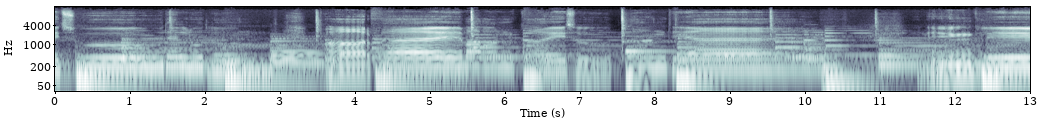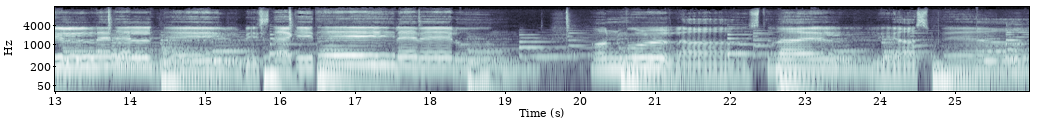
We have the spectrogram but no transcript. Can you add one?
vaid suudelnud lund, paar päeva on kaisutanud jääd ning lilledel neil, mis nägid eile veel und, on mullast väljas peal.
